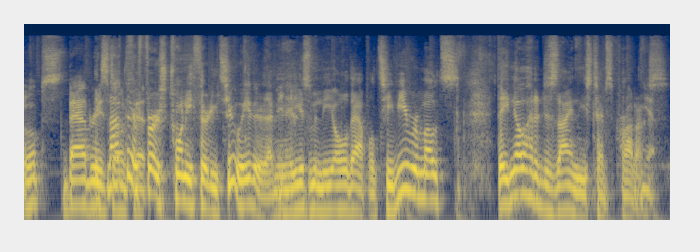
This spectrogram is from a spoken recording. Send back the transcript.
Oops, batteries It's not their fit. first 2032 either. I mean, they use them in the old Apple TV remotes. They know how to design these types of products.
